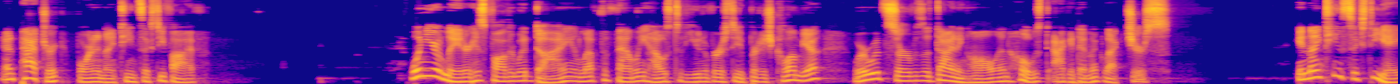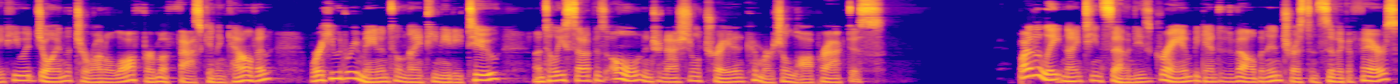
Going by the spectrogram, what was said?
and Patrick, born in 1965. One year later, his father would die and left the family house to the University of British Columbia, where it would serve as a dining hall and host academic lectures. In 1968, he would join the Toronto law firm of Fasken and Calvin, where he would remain until 1982, until he set up his own international trade and commercial law practice. By the late 1970s, Graham began to develop an interest in civic affairs,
